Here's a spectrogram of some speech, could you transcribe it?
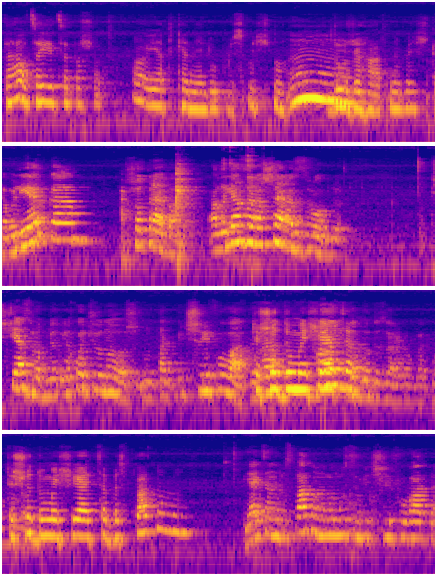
Так, оце яйце пашот. О, я таке не люблю, смачно. Дуже гарно вийшло. Кавалерка, що треба? Але я зараз ще раз зроблю. Ще зроблю. Я хочу ну, ш- ну, так відшліфувати. Ти Зараз що думаєш, хвилинку яйця- буду зараз робити. Ти що думаєш, яйця безплатно в мене? Яйця не безплатно, але ми мусимо відшліфувати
